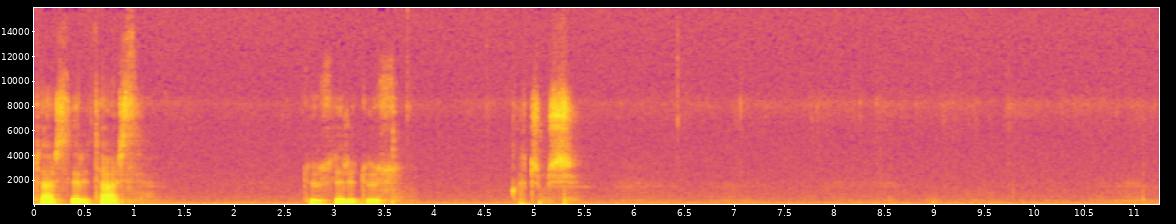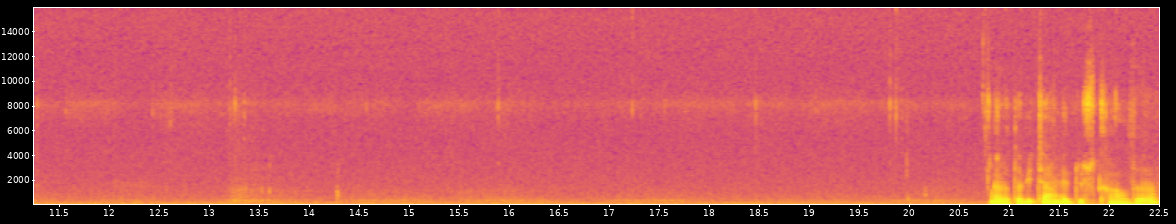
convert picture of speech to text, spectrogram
Tersleri ters, düzleri düz kaçmış. Arada bir tane düz kaldı.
